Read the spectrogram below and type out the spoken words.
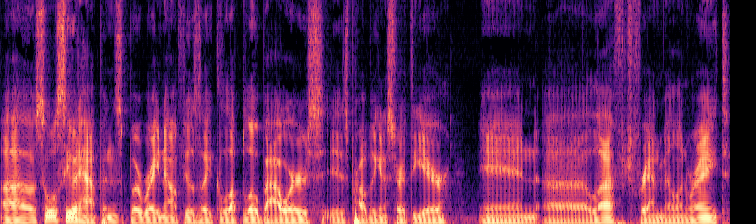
Uh, so we'll see what happens. But right now, it feels like Luplow Bauers is probably going to start the year in uh, left, Franmil and right,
